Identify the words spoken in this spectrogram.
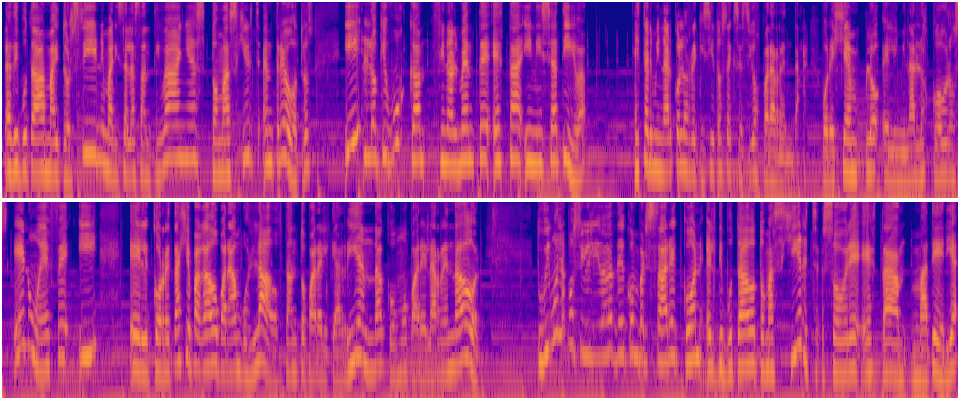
las diputadas Maite Orsini, Marisela Santibáñez, Tomás Hirsch, entre otros. Y lo que busca finalmente esta iniciativa es terminar con los requisitos excesivos para arrendar. Por ejemplo, eliminar los cobros en UF y el corretaje pagado para ambos lados, tanto para el que arrienda como para el arrendador. Tuvimos la posibilidad de conversar con el diputado Tomás Hirsch sobre esta materia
